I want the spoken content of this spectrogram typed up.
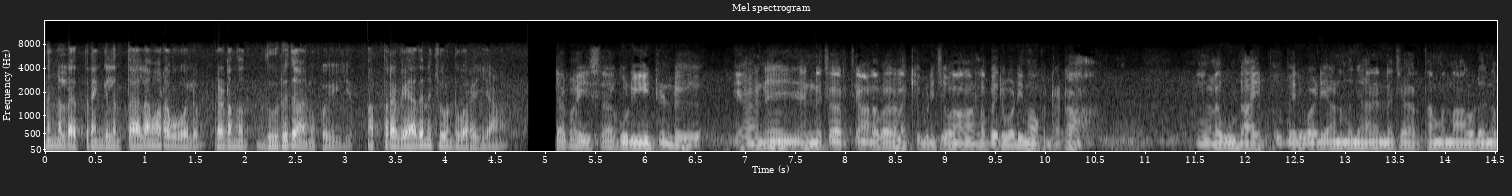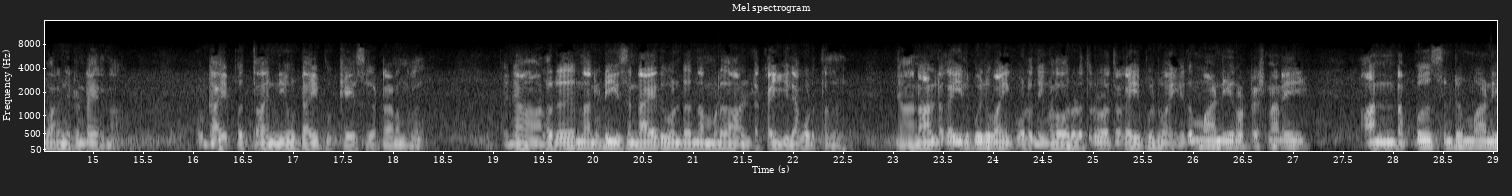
നിങ്ങളുടെ എത്രയെങ്കിലും തലമുറ പോലും കിടന്ന് ദുരിതം അനുഭവിക്കും അത്ര വേദനിച്ചുകൊണ്ട് പറയുകയാണ്. പൈസ കുടുങ്ങിയിട്ടുണ്ട്. ഞാൻ എന്നെ ചേർത്തി ആളെ വിളക്കി പിടിച്ച് വാങ്ങാനുള്ള പരിപാടി നോക്കട്ടെ കേട്ടാ നിങ്ങളെ ഉഡായിപ്പ് പരിപാടിയാണെന്ന് ഞാൻ എന്നെ ചേർത്താൻ വന്ന ആളോട് തന്നെ പറഞ്ഞിട്ടുണ്ടായിരുന്നു? ഉഡായിപ്പ് തന്നി ഉഡായിപ്പ് കേസ് കെട്ടാണെന്നുള്ളത്. പിന്നെ ആളൊരു നല്ല ഡീസന്റ് ആയതുകൊണ്ട് നമ്മൾ ആളുടെ കയ്യിലാണ് കൊടുത്തത്. ഞാൻ ആളുടെ കയ്യിൽ പോയിട്ട് വാങ്ങിക്കോളൂ. നിങ്ങൾ ഓരോരുത്തർ ഓരോരുത്തർ കയ്യിൽ പോയിട്ട് വാങ്ങി. ഇത് മണി റൊട്ടേഷനാണ് ഹൺഡ്രഡ് പേഴ്സന്റ് മണി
